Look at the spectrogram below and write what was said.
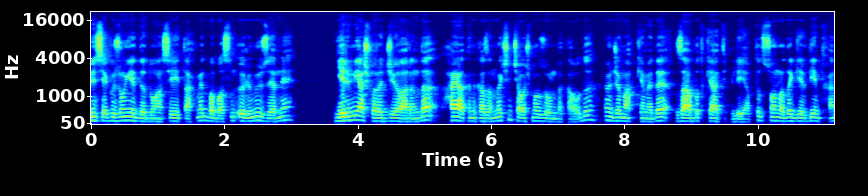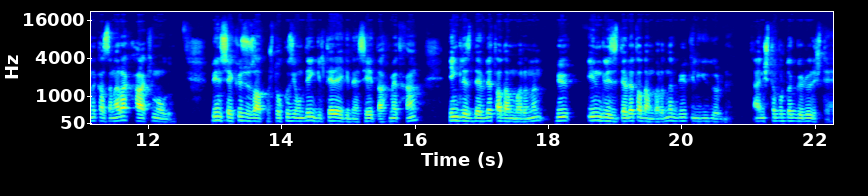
1817'de doğan Seyit Ahmet babasının ölümü üzerine 20 yaş varı civarında hayatını kazanmak için çalışmak zorunda kaldı. Önce mahkemede zabıt katipliği yaptı. Sonra da girdiği imtihanı kazanarak hakim oldu. 1869 yılında İngiltere'ye giden Seyit Ahmet Han, İngiliz devlet adamlarının büyük İngiliz devlet adamlarından büyük ilgi gördü. Yani işte burada görüyoruz işte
